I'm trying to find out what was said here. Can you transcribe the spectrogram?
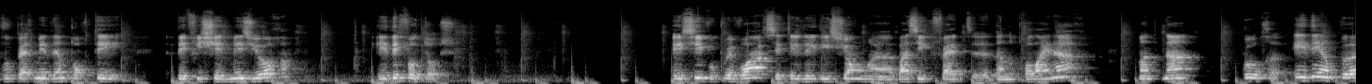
vous permet d'importer des fichiers de mesure et des photos. Ici, vous pouvez voir, c'était l'édition euh, basique faite euh, dans le ProLiner. Maintenant, pour aider un peu,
